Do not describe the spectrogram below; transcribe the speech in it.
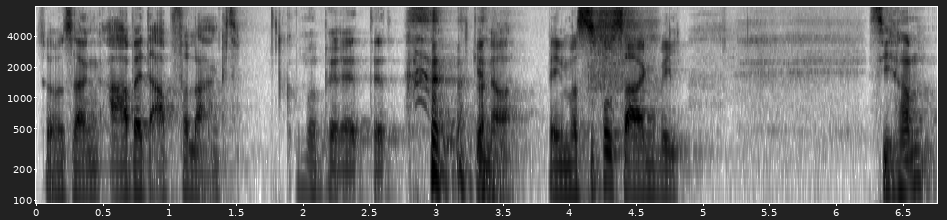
soll man sagen, Arbeit abverlangt. Kummer bereitet. genau, wenn man es so sagen will. Sie haben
